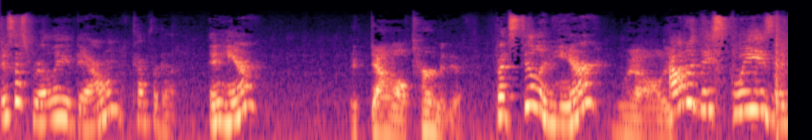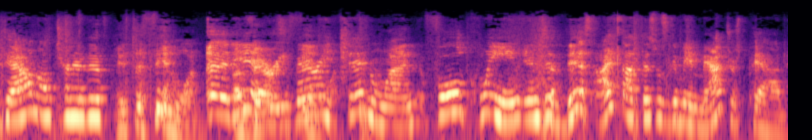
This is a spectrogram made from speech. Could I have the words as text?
Is this really a down comforter? In here? It's down alternative. But still in here? Well, it's, How did they squeeze a down alternative it's a thin one. It a is very a thin very one. thin one, full queen into this. I thought this was gonna be a mattress pad.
